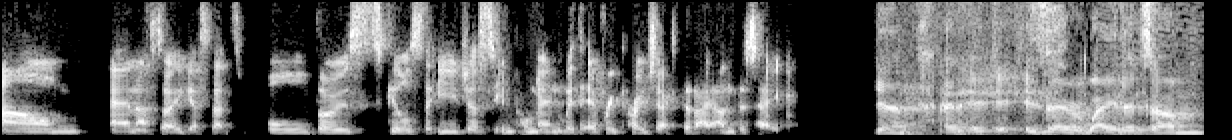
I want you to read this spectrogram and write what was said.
Um, and so I guess that's all those skills that you just implement with every project that I undertake. Yeah, and is there a way that um,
